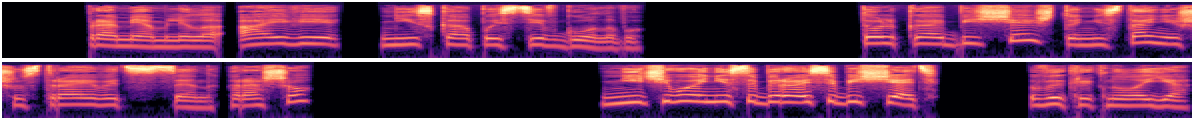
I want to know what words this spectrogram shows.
— промямлила Айви, низко опустив голову. «Только обещай, что не станешь устраивать сцен, хорошо?» «Ничего я не собираюсь обещать!» — выкрикнула я.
